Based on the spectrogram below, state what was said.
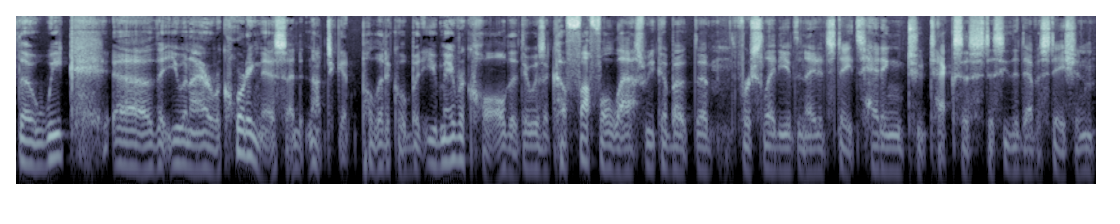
the week uh, that you and I are recording this, not to get political, but you may recall that there was a kerfuffle last week about the First Lady of the United States heading to Texas to see the devastation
